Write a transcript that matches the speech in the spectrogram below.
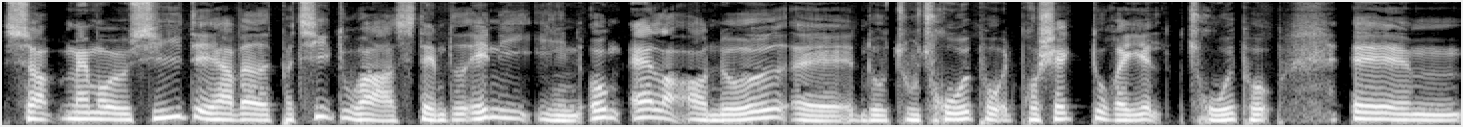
Så man må jo sige, det har været et parti, du har stemplet ind i i en ung alder, og noget, øh, du, troede på, et projekt, du reelt troede på. Øh,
